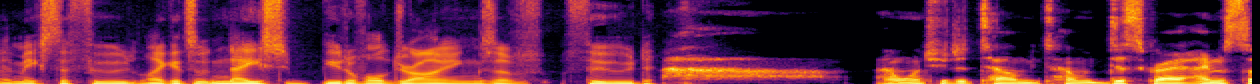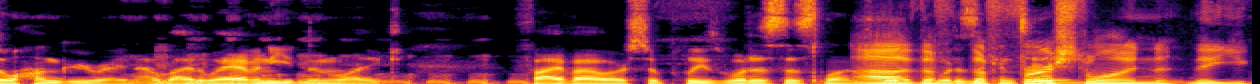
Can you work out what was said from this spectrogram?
it makes the food like it's nice, beautiful drawings of food. I want you to tell me. Tell me. Describe. I'm so hungry right now. By the way, I haven't eaten in like five hours. So please, what is this lunch? Uh, what, the what does the it contain? first one that you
